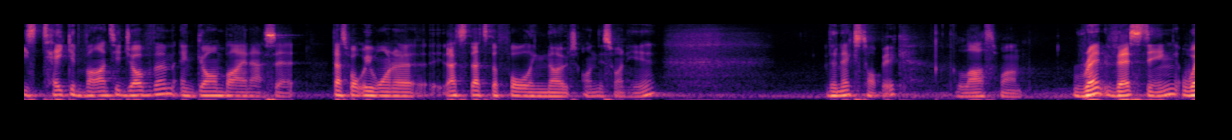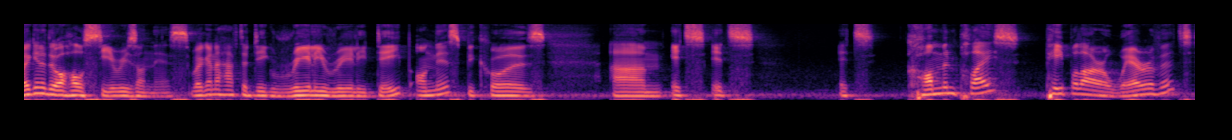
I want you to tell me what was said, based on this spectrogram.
is take advantage of them and go and buy an asset. That's what we want to, that's, that's the falling note on this one here. The next topic The last one. Rent vesting we're going to do a whole series on this. We're going to have to dig really really deep on this because um, it's it's it's commonplace. People are aware of it.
